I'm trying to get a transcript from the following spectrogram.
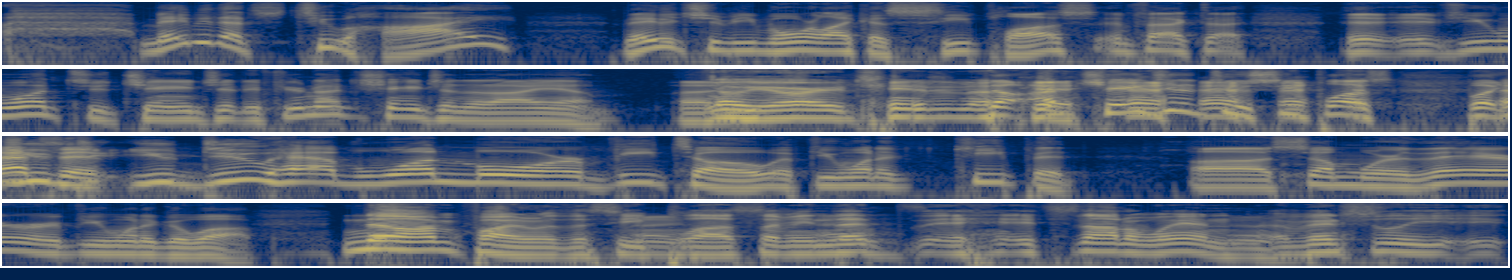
maybe that's too high. Maybe it should be more like a C plus. In fact, I, if you want to change it, if you're not changing it, I am. Uh, Oh, you already changed it? No, Okay. I'm changing it to a C plus. But you do, you do have one more veto if you want to keep it uh, somewhere there, or if you want to go up. No, I'm fine with a C plus. I mean, that's it's not a win. Eventually,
